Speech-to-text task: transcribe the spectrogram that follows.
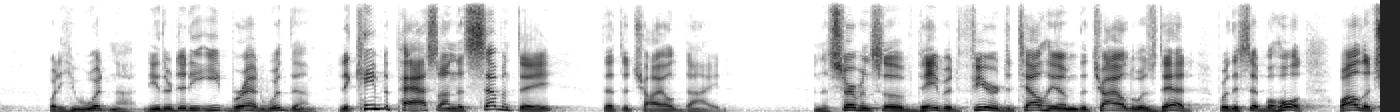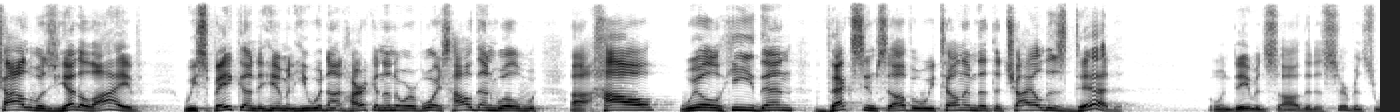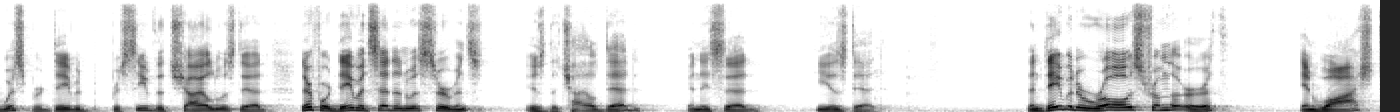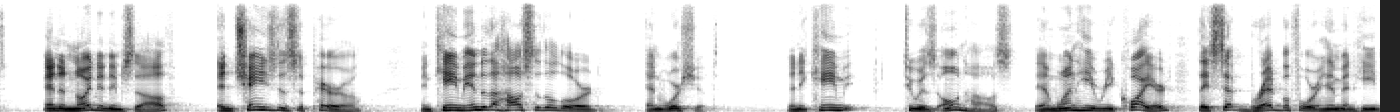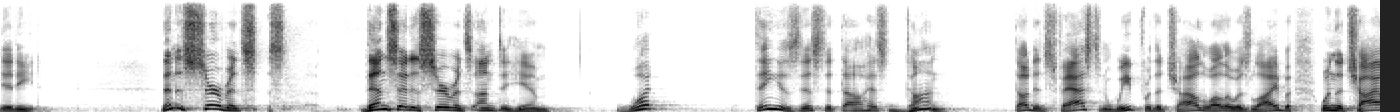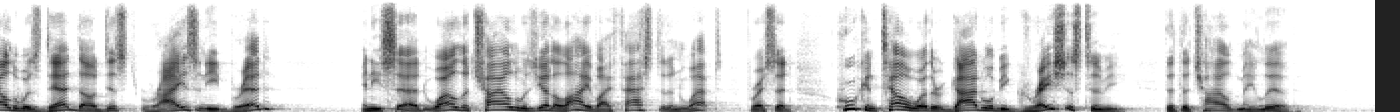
But he would not, neither did he eat bread with them. And it came to pass on the seventh day that the child died. And the servants of David feared to tell him the child was dead, for they said, Behold, while the child was yet alive, we spake unto him, and he would not hearken unto our voice. How then will uh, how will he then vex himself if we tell him that the child is dead? But when David saw that his servants whispered, David perceived the child was dead. Therefore David said unto his servants, Is the child dead? And they said, He is dead. Then David arose from the earth and washed and anointed himself and changed his apparel and came into the house of the Lord and worshiped. Then he came to his own house, and when he required, they set bread before him, and he did eat. Then his servants, then said his servants unto him, What thing is this that thou hast done? Thou didst fast and weep for the child while it was alive, but when the child was dead, thou didst rise and eat bread? And he said, While the child was yet alive, I fasted and wept, for I said, Who can tell whether God will be gracious to me that the child may live?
